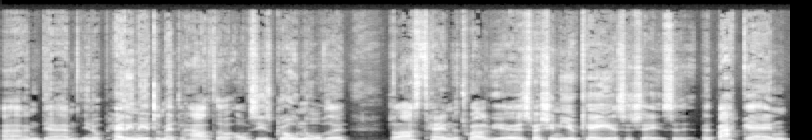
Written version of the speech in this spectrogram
And, um, you know, perinatal mental health obviously has grown over the, the last 10 to 12 years, especially in the UK, as I say. So, but back then,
